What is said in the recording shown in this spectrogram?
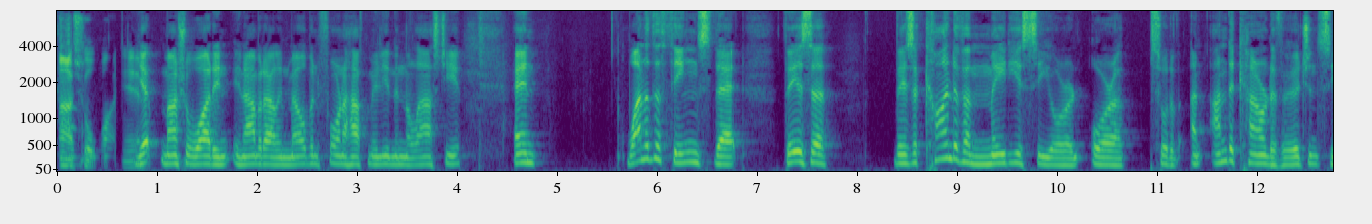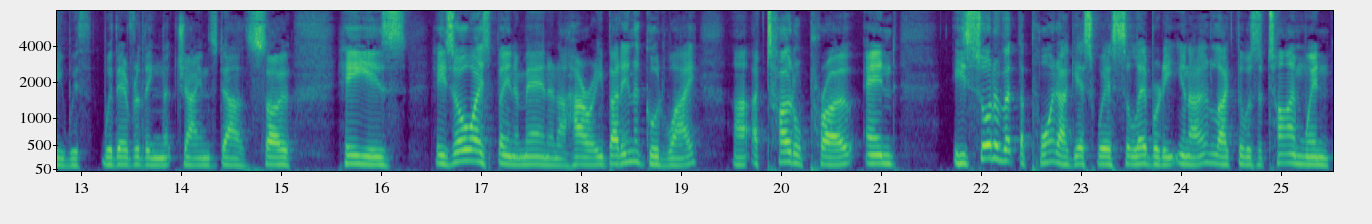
Marshall White, yeah. Yep, Marshall White in, in Armadale in Melbourne, four and a half million in the last year. And one of the things that there's a there's a kind of immediacy or an, or a sort of an undercurrent of urgency with with everything that James does. So he is he's always been a man in a hurry, but in a good way, uh, a total pro and he's sort of at the point, I guess, where celebrity, you know, like there was a time when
